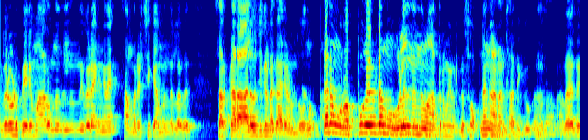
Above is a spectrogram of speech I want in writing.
ഇവരോട് പെരുമാറുന്നതിൽ നിന്ന് ഇവരെങ്ങനെ സംരക്ഷിക്കാം എന്നുള്ളത് സർക്കാർ ആലോചിക്കേണ്ട കാര്യമാണെന്ന് തോന്നുന്നു. അത്തരം ഉറപ്പുകളുടെ മുകളിൽ നിന്ന് മാത്രമേ ഇവർക്ക് സ്വപ്നം കാണാൻ സാധിക്കൂ എന്നുള്ളതാണ്. അതായത്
